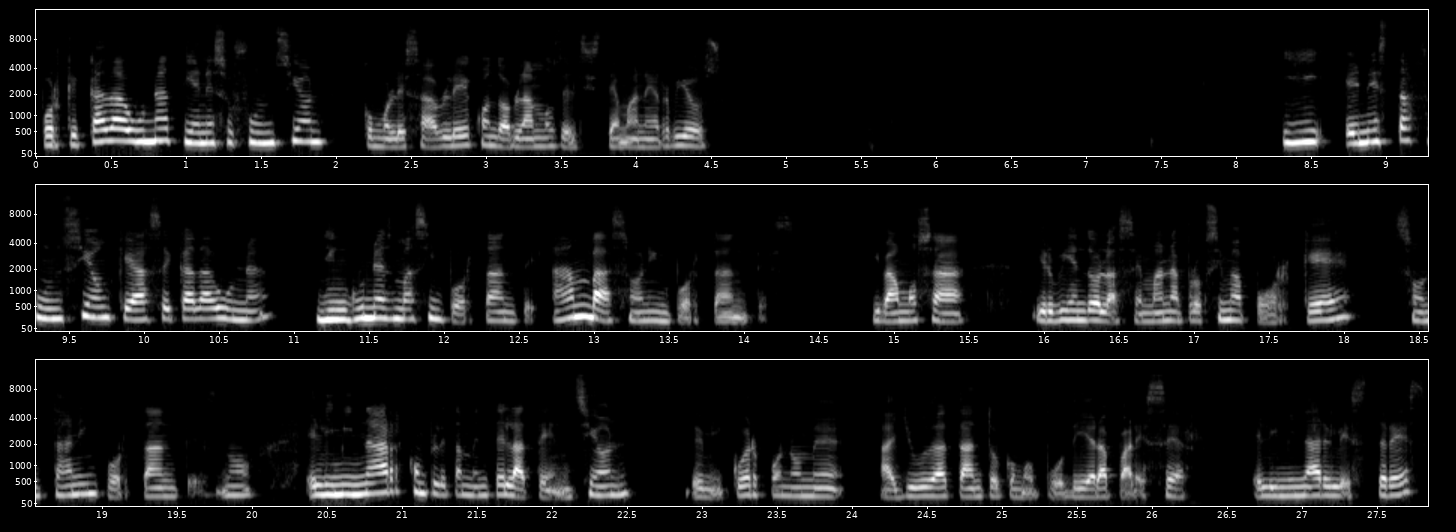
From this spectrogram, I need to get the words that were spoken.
porque cada una tiene su función, como les hablé cuando hablamos del sistema nervioso. Y en esta función que hace cada una, ninguna es más importante, ambas son importantes. Y vamos a ir viendo la semana próxima por qué son tan importantes, ¿no? Eliminar completamente la tensión de mi cuerpo no me ayuda tanto como pudiera parecer. Eliminar el estrés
